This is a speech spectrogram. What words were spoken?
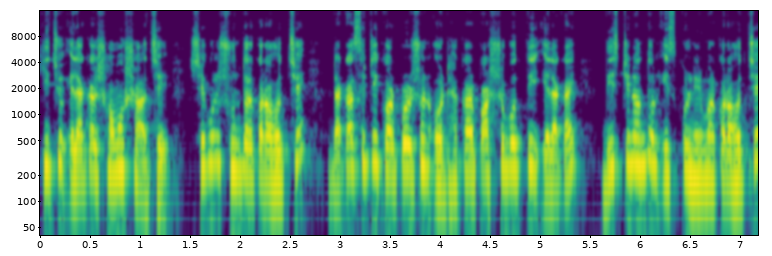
কিছু এলাকায় সমস্যা আছে। সেগুলি সুন্দর করা হচ্ছে। ঢাকা সিটি কর্পোরেশন ও ঢাকার পার্শ্ববর্তী এলাকায় দৃষ্টিনন্দন স্কুল নির্মাণ করা হচ্ছে।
